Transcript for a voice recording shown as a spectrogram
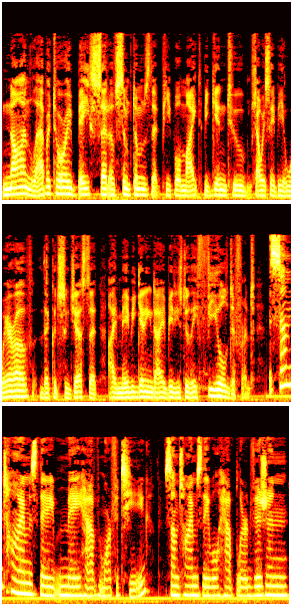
non laboratory based set of symptoms that people might begin to, shall we say, be aware of that could suggest that I may be getting diabetes? Do they feel different? Sometimes they may have more fatigue. Sometimes they will have blurred vision,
